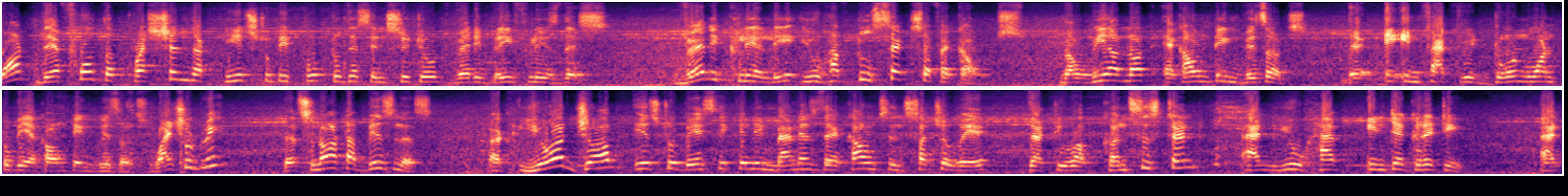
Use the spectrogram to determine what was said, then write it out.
what therefore the question that needs to be put to this institute very briefly is this: very clearly, you have two sets of accounts. Now, we are not accounting wizards. In fact, we don't want to be accounting wizards. Why should we? That's not a business. Uh, your job is to basically manage the accounts in such a way that you are consistent and you have integrity. And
